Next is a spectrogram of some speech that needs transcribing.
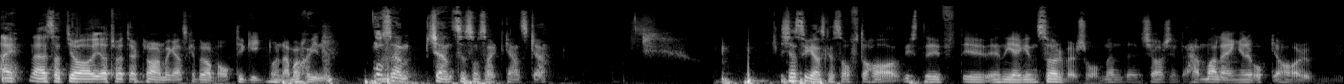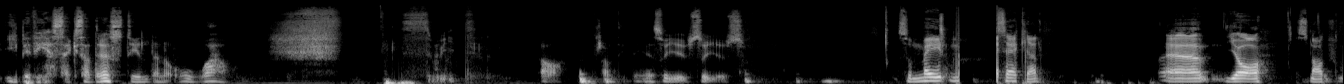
nej, nej, så att jag, jag tror att jag klarar mig ganska bra med 80 gig på den här maskinen. Och sen känns det som sagt ganska... Det känns ju ganska soft att ha, visst det är, det är en egen server så, men den körs inte hemma längre och jag har IPv6-adress till den och oh wow. Sweet. Ja, framtiden är så ljus, så ljus. Så mail mail är säkrad Eh, ja, snart. det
